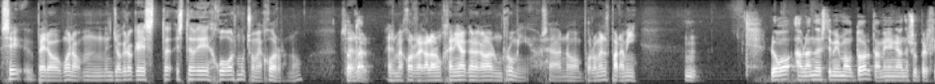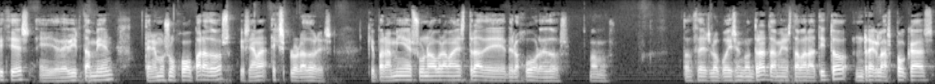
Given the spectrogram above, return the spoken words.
Sí, pero bueno, mm, yo creo que este, este juego es mucho mejor, ¿no? Total. Es mejor regalar un genial que regalar un Rumi, o sea, no, por lo menos para mí. Mm. Luego, hablando de este mismo autor, también en grandes superficies, y de Debir también, tenemos un juego para dos que se llama Exploradores, que para mí es una obra maestra de, los juegos de dos. Vamos. Entonces lo podéis encontrar, también está baratito, reglas pocas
